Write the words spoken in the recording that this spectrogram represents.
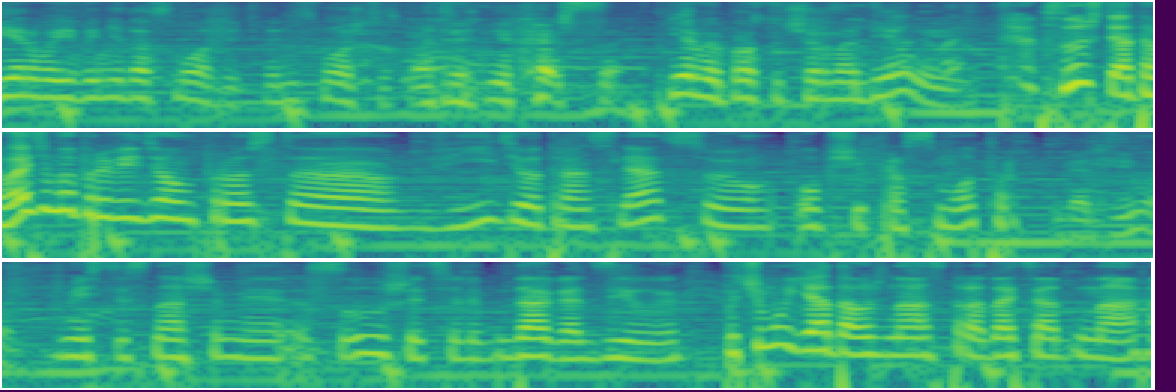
Первый вы не досмотрите, вы не сможете смотреть, мне кажется. Первый просто черно-белый. Слушайте, а давайте мы проведем просто видео, трансляцию, общий просмотр. Годзилла? Вместе с нашими слушателями. Да, Годзиллы. Почему я должна страдать одна?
